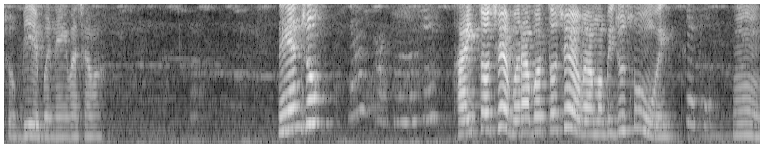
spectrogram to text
જો બે બનાવ્યા છે આમાં નહીં અંશુ? થાય તો છે, બરાબર તો છે, હવે આમાં બીજું શું હોય? હમ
